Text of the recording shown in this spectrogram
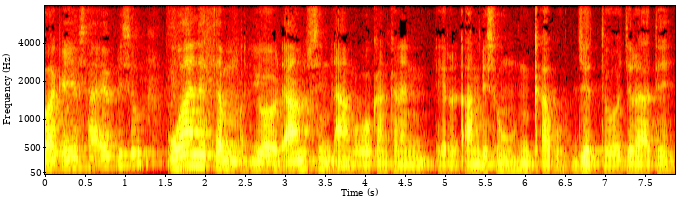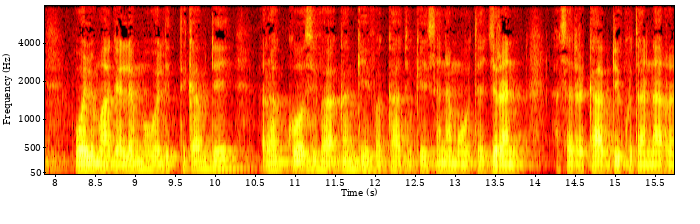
Waaqayyo isaa eebbisu waan yoo dhaamsi hin dhaamu yookaan kanan hambisuu hin qabu jettu jiraate walumaa galammoo walitti qabdee rakkoo sifa kan kee fakkaatu keessa namoota jiran sadarkaa abdii kutannaarra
